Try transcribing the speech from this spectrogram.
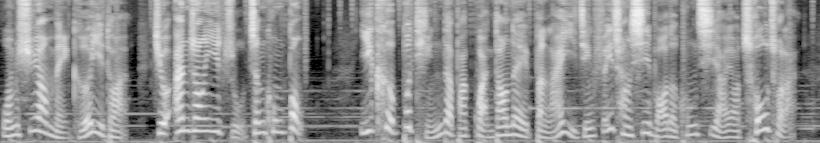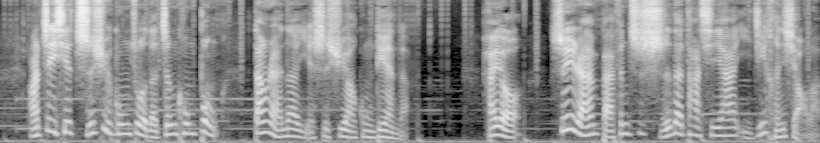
我们需要每隔一段就安装一组真空泵。一刻不停地把管道内本来已经非常稀薄的空气啊要抽出来，而这些持续工作的真空泵，当然呢也是需要供电的。还有，虽然百分之十的大气压已经很小了，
